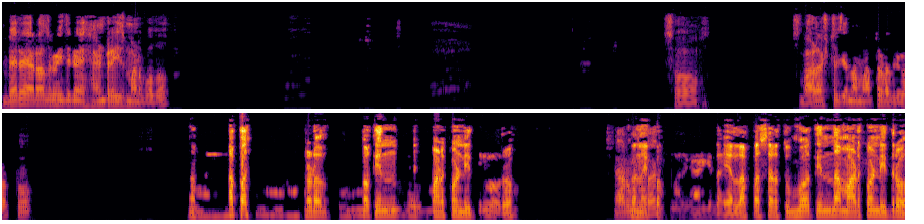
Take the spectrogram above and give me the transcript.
ಬೇರೆ ಯಾರಾದ್ರೂ ಇದ್ರೆ ಹ್ಯಾಂಡ್ ರೈಸ್ ಮಾಡ್ಬೋದು. ಸೊ ಬಹಳಷ್ಟು ಜನ ಮಾತಾಡಿದ್ರು ಇವತ್ತು. ನಮ್ಮ ಯಲ್ಲಪ್ಪ ಸರ್ ಮಾತಾಡೋದು ತುಂಬಾ ತಿಂದ ಇದ್ ಮಾಡ್ಕೊಂಡಿದ್ರು ಅವರು. ಯಾರು ಅವ್ರಿಗೆ ಆಗಿಲ್ಲ. ಯಲ್ಲಪ್ಪ ಸರ್ ತುಂಬಾ ಹೊತ್ತಿಂದ ಮಾಡ್ಕೊಂಡಿದ್ರು.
